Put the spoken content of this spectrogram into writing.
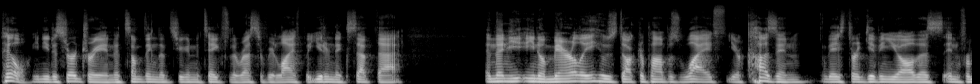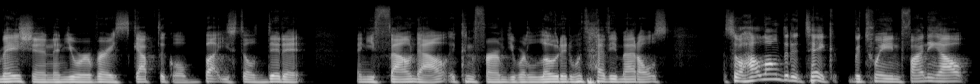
pill, you need a surgery, and it's something that you're going to take for the rest of your life, but you didn't accept that. And then you, you know, Marilee, who's Dr. Pompa's wife, your cousin, they start giving you all this information, and you were very skeptical, but you still did it, and you found out, it confirmed you were loaded with heavy metals. So, how long did it take between finding out,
